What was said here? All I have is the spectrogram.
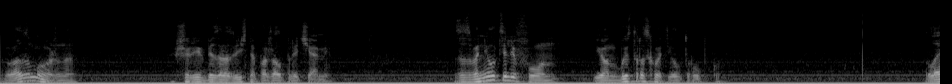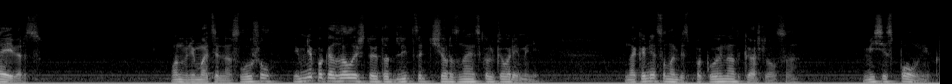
Возможно. Шериф безразлично пожал плечами. Зазвонил телефон, и он быстро схватил трубку. Лейверс. Он внимательно слушал, и мне показалось, что это длится черт знает сколько времени. Наконец он обеспокоенно откашлялся. «Миссис Полник»,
